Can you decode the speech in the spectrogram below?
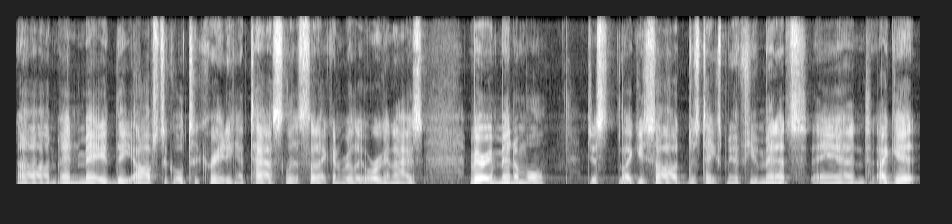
um, and made the obstacle to creating a task list that I can really organize very minimal. Just like you saw, just takes me a few minutes, and I get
